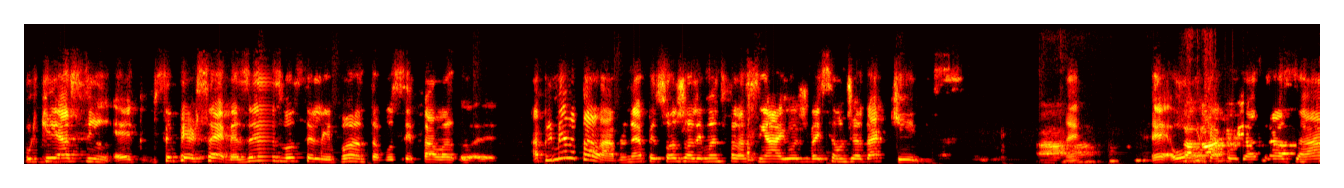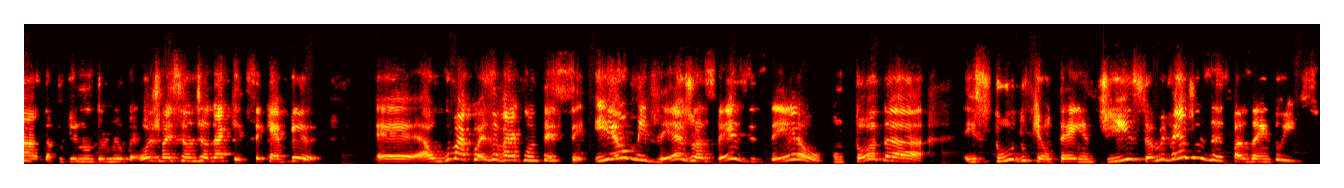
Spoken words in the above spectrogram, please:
Porque, assim, é, você percebe, às vezes você levanta, você fala. Eh, a primeira palavra, né? A pessoa já levanta e fala assim: ah, hoje vai ser um dia daqueles. Ah. Né? É, ou porque acordou atrasada, porque não dormiu bem. Hoje vai ser um dia daquele. Você quer ver? É, alguma coisa vai acontecer. E eu me vejo, às vezes, eu, com toda estudo que eu tenho disso, eu me vejo, às vezes, fazendo isso.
